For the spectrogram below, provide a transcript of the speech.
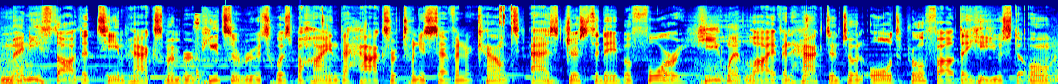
many thought that TeamHax member Pizza Roots was behind the Haxer27 account, as just the day before, he went live and hacked into an old profile that he used to own.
